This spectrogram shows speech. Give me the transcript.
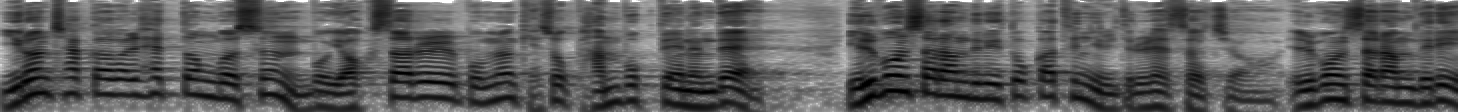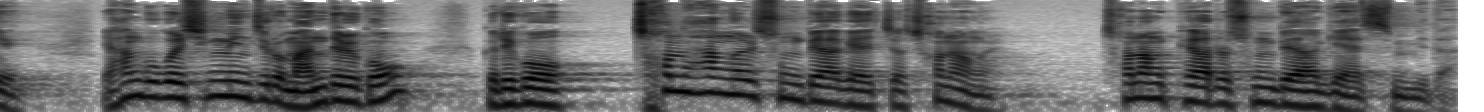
이런 착각을 했던 것은 뭐 역사를 보면 계속 반복되는데 일본 사람들이 똑같은 일들을 했었죠. 일본 사람들이 한국을 식민지로 만들고 그리고 천황을 숭배하게 했죠. 천황을. 천황폐하를 숭배하게 했습니다.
